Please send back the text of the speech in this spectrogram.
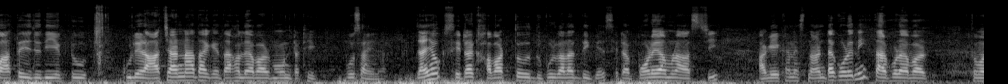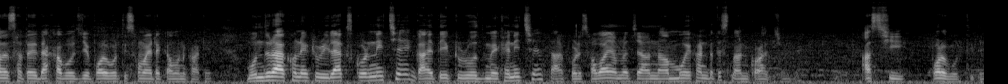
পাতে যদি একটু কুলের আচার না থাকে, তাহলে আবার মনটা ঠিক পোষায় না। যাই হোক সেটা খাবার তো দুপুরবেলার দিকে, সেটা পরে আমরা আসছি। আগে এখানে স্নানটা করে নিই, তারপরে আবার তোমাদের সাথে দেখাবো যে পরবর্তী সময়টা কেমন কাটে। বন্ধুরা এখন একটু রিল্যাক্স করে নিচ্ছে, গায়েতে একটু রোদ মেখে নিচ্ছে, তারপরে সবাই আমরা চা নামবো এখানটাতে স্নান করার জন্য। আসছি পরবর্তীতে।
